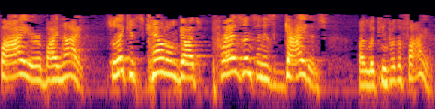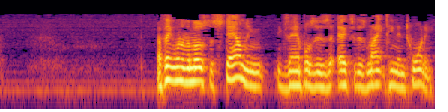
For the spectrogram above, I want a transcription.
fire by night. So they could count on God's presence and His guidance by looking for the fire. I think one of the most astounding examples is Exodus 19 and 20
